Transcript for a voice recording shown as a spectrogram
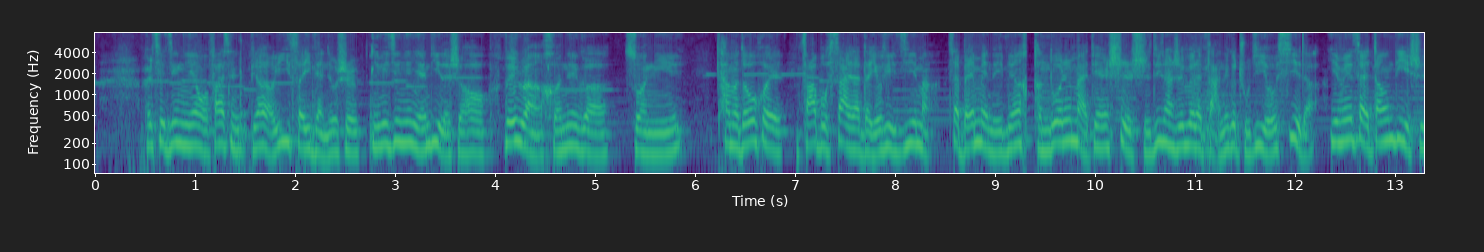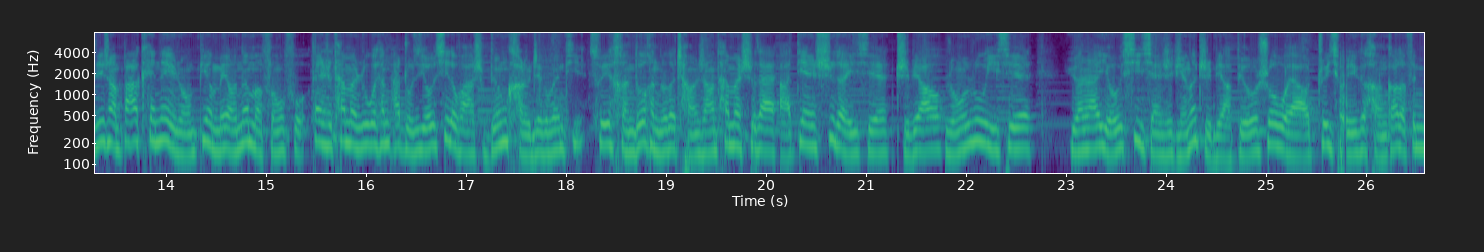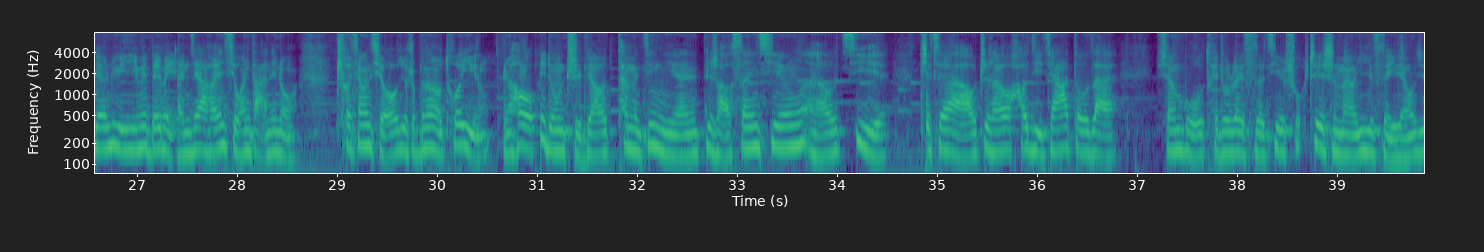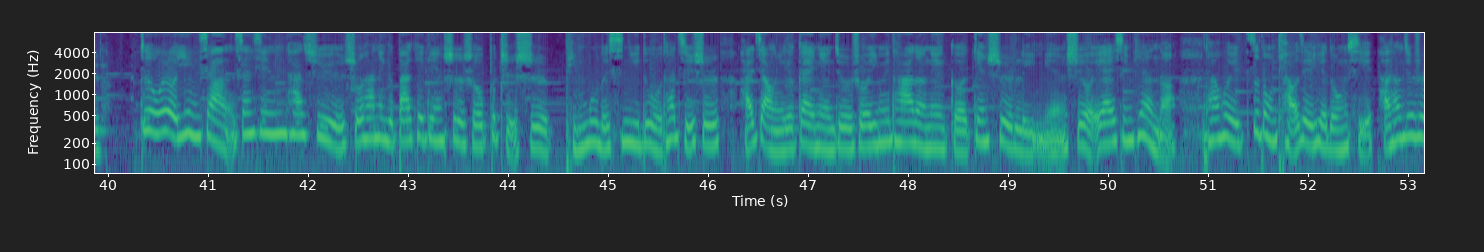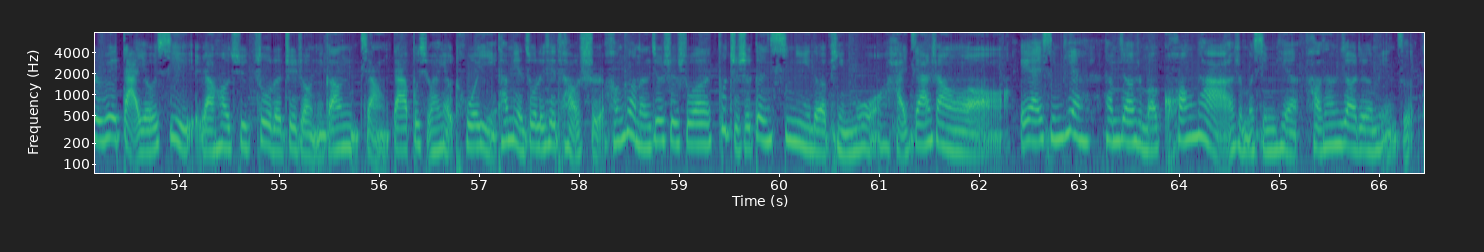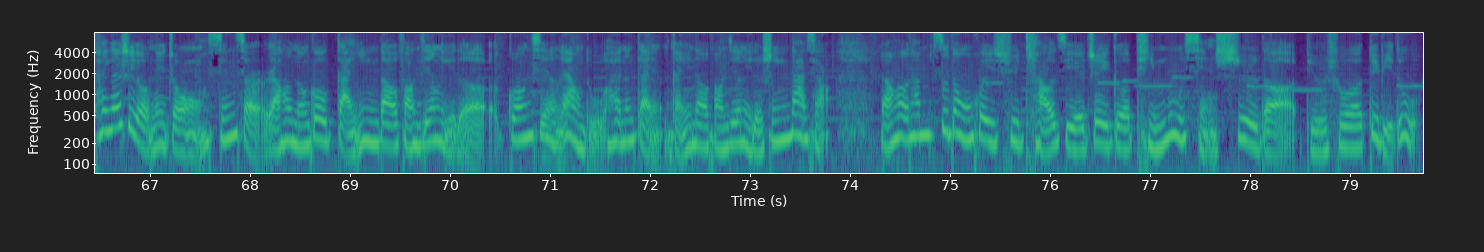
而且今年我发现比较有意思的一点，就是因为今年年底的时候，微软和那个索尼他们都会发布下一代的游戏机嘛。在北美那边，很多人买电视实际上是为了打那个主机游戏的，因为在当地实际上 8K 内容并没有那么丰富。但是他们如果想打主机游戏的话，是不用考虑这个问题。所以很多很多的厂商，他们是在把电视的一些指标融入一些。原来游戏显示屏的指标，比如说我要追求一个很高的分辨率，因为北美玩家很喜欢打那种车厢球，就是不能有拖影。然后这种指标，他们今年至少三星、LG、TCL 至少有好几家都在宣布推出类似的技术，这是蛮有意思的一点，我觉得。对，我有印象。三星他去说他那个八 K 电视的时候，不只是屏幕的细腻度，他其实还讲了一个概念，就是说，因为它的那个电视里面是有 AI 芯片的，它会自动调节一些东西，好像就是为打游戏然后去做的这种。你刚刚讲大家不喜欢有拖影，他们也做了一些调试，很可能就是说，不只是更细腻的屏幕，还加上了 AI 芯片，他们叫什么 Quanta 什么芯片，好像是叫这个名字。它应该是有那种 sensor，然后能够感应到房间里的。光线亮度还能感感应到房间里的声音大小，然后他们自动会去调节这个屏幕显示的，比如说对比度。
